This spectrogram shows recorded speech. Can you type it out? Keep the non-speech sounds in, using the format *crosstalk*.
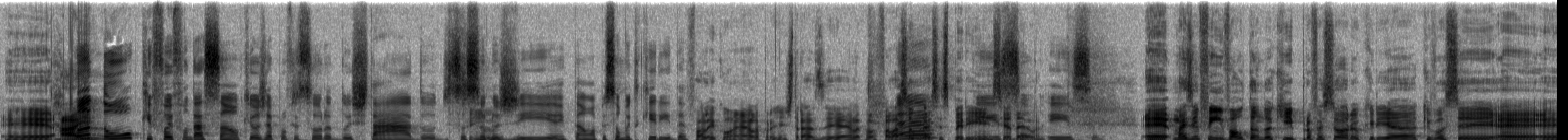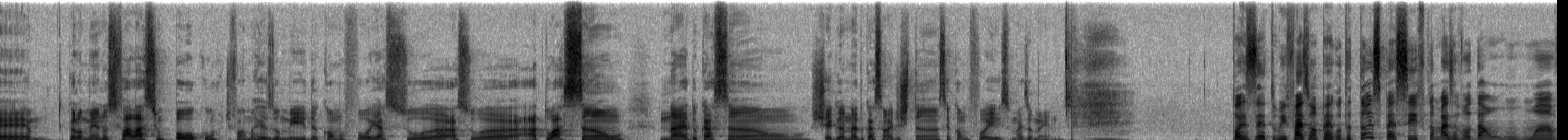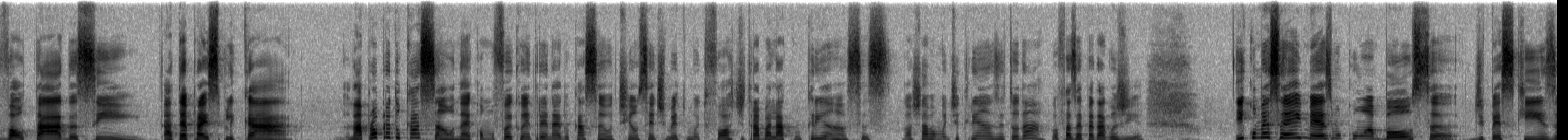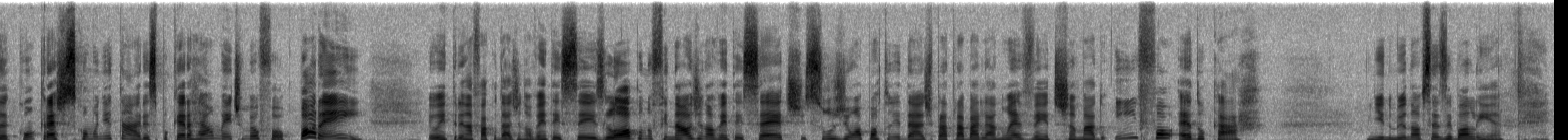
É, aí... Manu, que foi fundação, que hoje é professora do Estado, de Sociologia, Sim. então uma pessoa muito querida. Falei com ela para a gente trazer ela para ela falar é, sobre essa experiência isso, dela. Isso. É, mas enfim, voltando aqui, professora, eu queria que você é, é, pelo menos falasse um pouco, de forma resumida, como foi a sua, a sua atuação na educação, chegando na educação à distância, como foi isso, mais ou menos? Pois é, tu me faz uma pergunta tão específica, mas eu vou dar um, uma voltada, assim, até para explicar na própria educação, né? Como foi que eu entrei na educação? Eu tinha um sentimento muito forte de trabalhar com crianças. Gostava muito de crianças e tudo. Ah, vou fazer pedagogia. E comecei mesmo com a bolsa de pesquisa com creches comunitárias, porque era realmente o meu foco. Porém, eu entrei na faculdade em 96. Logo no final de 97, surgiu uma oportunidade para trabalhar num evento chamado Info Educar. Menino, 1900 e bolinha.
